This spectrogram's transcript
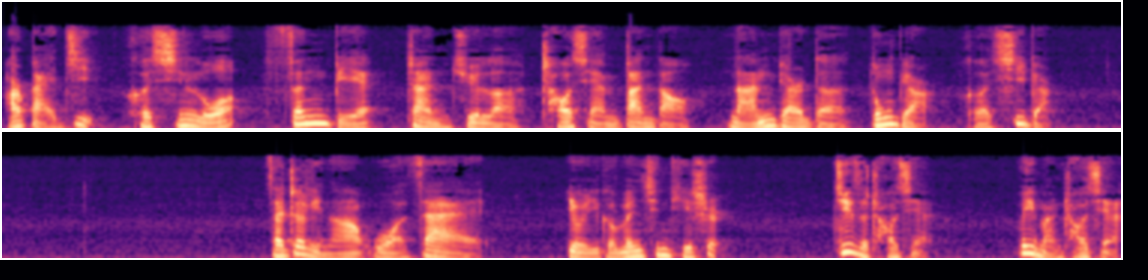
而百济。和新罗分别占据了朝鲜半岛南边的东边和西边。在这里呢，我再有一个温馨提示：箕子朝鲜、魏满朝鲜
